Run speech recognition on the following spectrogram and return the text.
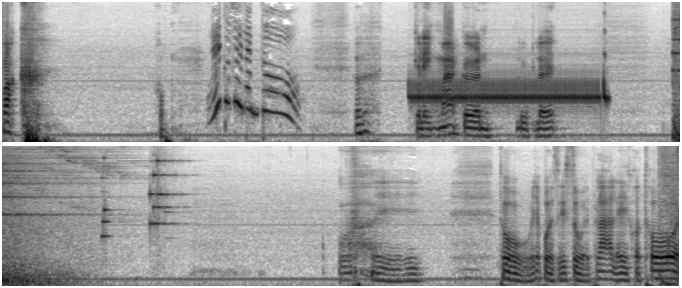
ฟักครับเอ็กซ์เซนโตเกรงมากเกิน หลุดเลยโอ้ยโถจะเปิดสวยๆพลาดเลยขอโทษ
